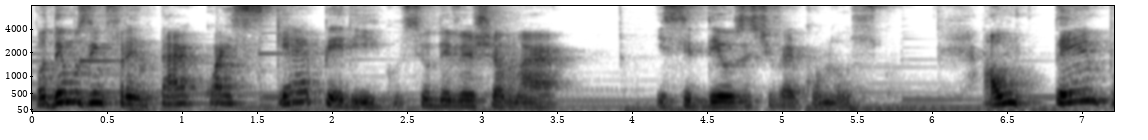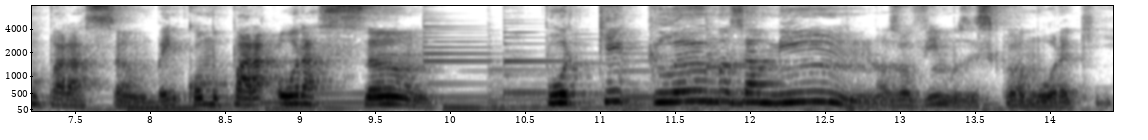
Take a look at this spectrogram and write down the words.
Podemos enfrentar quaisquer perigos se o dever chamar e se Deus estiver conosco. Há um tempo para ação, bem como para oração. Por que clamas a mim? Nós ouvimos esse clamor aqui.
